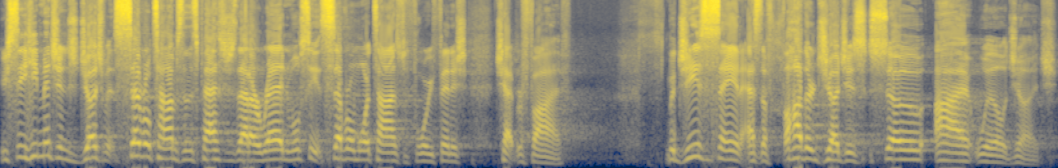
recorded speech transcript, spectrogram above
You see, he mentions judgment several times in this passage that I read, and we'll see it several more times before we finish chapter 5. But Jesus is saying, As the Father judges, so I will judge.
